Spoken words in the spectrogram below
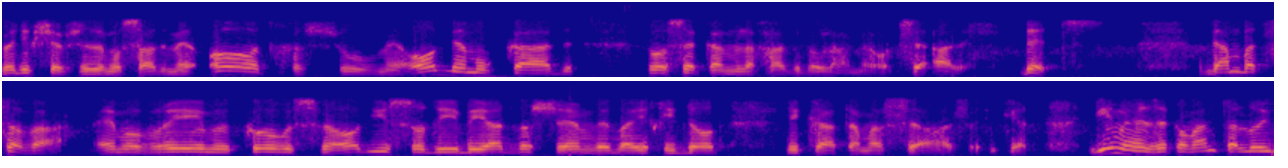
ואני חושב שזה מוסד מאוד חשוב, מאוד ממוקד. ועושה כאן מלאכה גדולה מאוד, זה א', ב', גם בצבא, הם עוברים קורס מאוד יסודי ביד ושם וביחידות לקראת המסע הזה, כן. ג', זה כמובן תלוי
